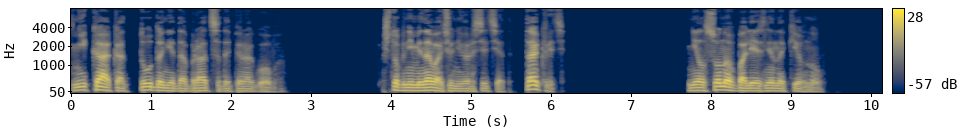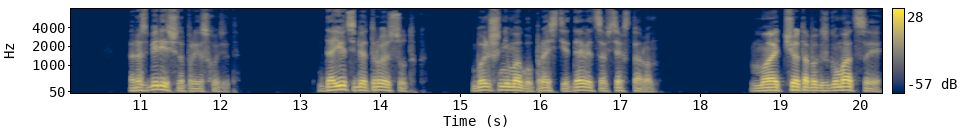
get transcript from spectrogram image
Никак оттуда не добраться до Пирогова. Чтобы не миновать университет. Так ведь? Нилсонов болезненно кивнул. Разберись, что происходит. Даю тебе трое суток. Больше не могу, прости, давит со всех сторон. Мой отчет об эксгумации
